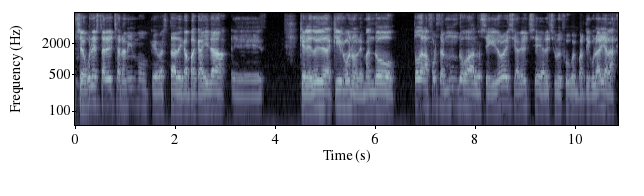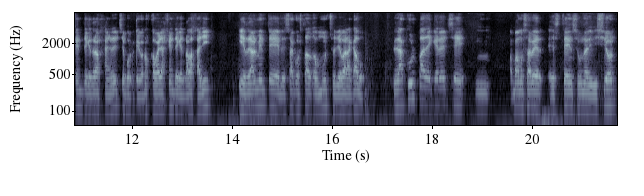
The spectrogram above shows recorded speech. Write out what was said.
Según está el Elche ahora mismo, que va a estar de capa caída, eh, que le doy de aquí, bueno, le mando toda la fuerza del mundo a los seguidores y al Elche, al Elche de Fútbol en particular y a la gente que trabaja en el Elche, porque conozco a varias gente que trabaja allí y realmente les ha costado mucho llevar a cabo. La culpa de que el Elche, mm, vamos a ver, esté en segunda división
